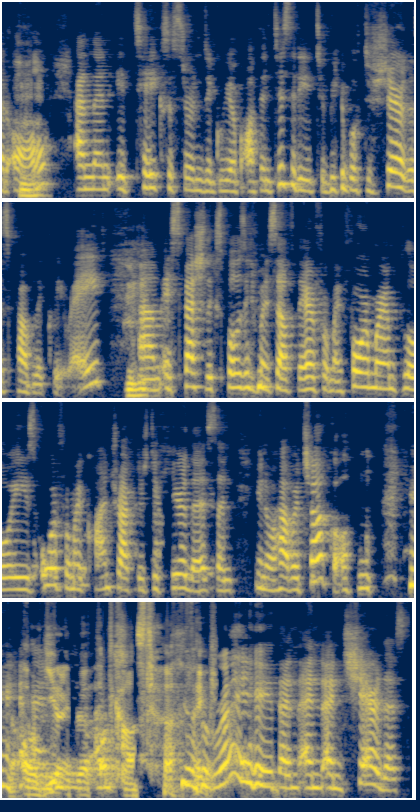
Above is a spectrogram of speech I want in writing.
at all. Mm-hmm. And then it takes a certain degree of authenticity to be able to share this publicly, right? Mm-hmm. Um, especially exposing myself there for my former employees or for my contractors to hear this and, you know, have a chuckle. or and, here in the podcast. right. And, and, and share this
